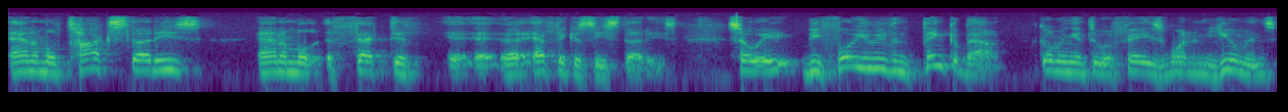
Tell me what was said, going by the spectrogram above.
animal tox studies, animal effective uh, efficacy studies. So it, before you even think about going into a phase one in humans,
